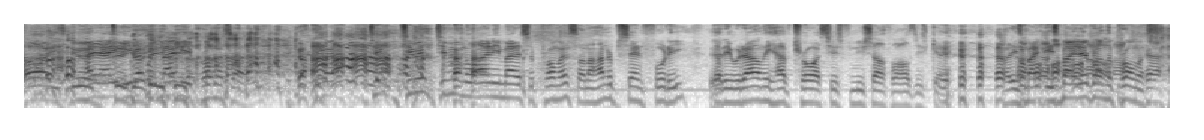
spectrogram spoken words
Oh, he's good. Hey, hey, he, he made me a promise. though. Jim- Jimmy, Jimmy Maloney made us a promise on 100% footy that he would only have try assists for New South Wales this game. But he's made, he's made everyone the promise.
